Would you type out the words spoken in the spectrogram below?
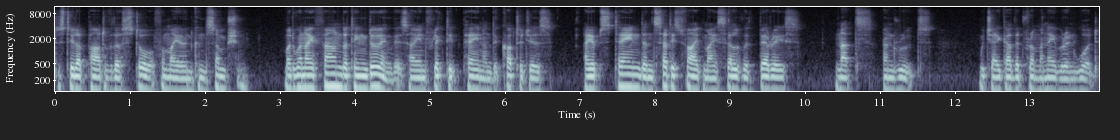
to steal a part of their store for my own consumption, but when I found that in doing this I inflicted pain on the cottagers, I abstained and satisfied myself with berries, nuts, and roots, which I gathered from a neighbouring wood.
